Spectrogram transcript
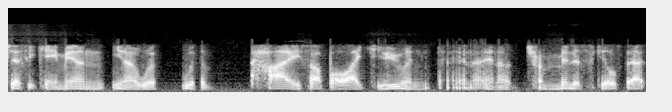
Jessie came in you know with with a high softball IQ and and, and a tremendous skill set.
